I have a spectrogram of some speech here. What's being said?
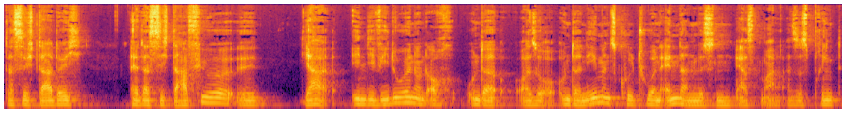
dass sich dadurch, äh, dass sich dafür äh, ja, Individuen und auch unter, also Unternehmenskulturen ändern müssen erstmal. Also es bringt,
